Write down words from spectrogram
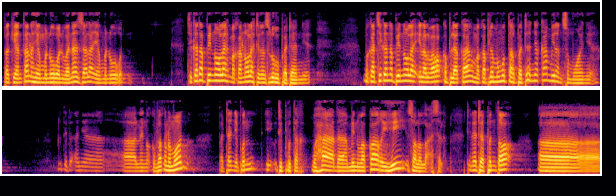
bagian tanah yang menurun wanazala yang menurun. Jika Nabi noleh maka noleh dengan seluruh badannya. Maka jika Nabi noleh ilal warok ke belakang, maka beliau memutar badannya kamilan semuanya. Beliau tidak hanya uh, nengok ke belakang, namun badannya pun diputar. Wahada min wakarihi sallallahu alaihi wasallam. Ini ada bentuk uh,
